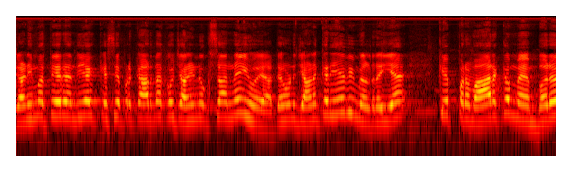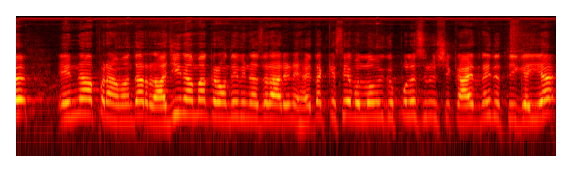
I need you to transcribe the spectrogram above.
ਗਣੀਮਤ ਇਹ ਰਹਿੰਦੀ ਹੈ ਕਿਸੇ ਪ੍ਰਕਾਰ ਦਾ ਕੋਈ ਜਾਨੀ ਨੁਕਸਾਨ ਨਹੀਂ ਹੋਇਆ। ਤੇ ਹੁਣ ਜਾਣਕਾਰੀ ਇਹ ਵੀ ਮਿਲ ਰਹੀ ਹੈ ਕਿ ਪਰਿਵਾਰਕ ਮੈਂਬਰ ਇਹਨਾਂ ਭਰਾਵਾਂ ਦਾ ਰਾਜੀਨਾਮਾ ਕਰਾਉਂਦੇ ਵੀ ਨਜ਼ਰ ਆ ਰਹੇ ਨੇ। ਹਜੇ ਤੱਕ ਕਿਸੇ ਵੱਲੋਂ ਵੀ ਕੋਈ ਪੁਲਿਸ ਨੂੰ ਸ਼ਿਕਾਇਤ ਨਹੀਂ ਦਿੱਤੀ ਗਈ ਹੈ।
